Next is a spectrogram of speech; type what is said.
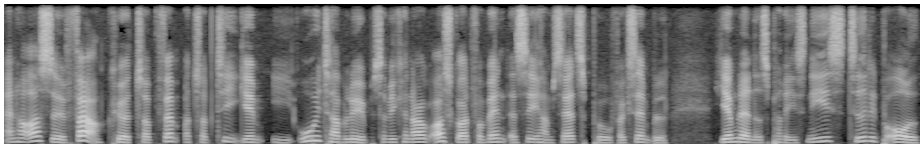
Han har også øh, før kørt top 5 og top 10 hjem i uetappeløb, så vi kan nok også godt forvente at se ham satse på for eksempel hjemlandets Paris-Nice tidligt på året,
